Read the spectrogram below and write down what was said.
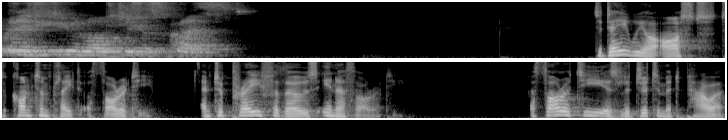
Praise to you, Lord Jesus Christ. Today we are asked to contemplate authority and to pray for those in authority. Authority is legitimate power,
